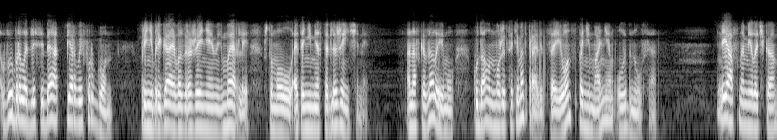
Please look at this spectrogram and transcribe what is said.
выбрала для себя первый фургон, пренебрегая возражениями Мерли, что, мол, это не место для женщины. Она сказала ему, куда он может с этим отправиться, и он с пониманием улыбнулся. «Ясно, милочка.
